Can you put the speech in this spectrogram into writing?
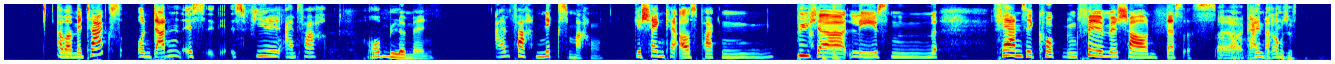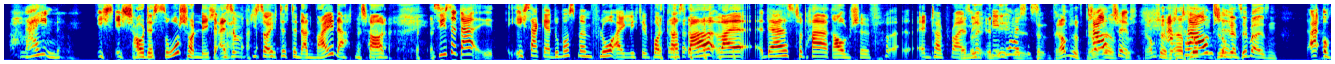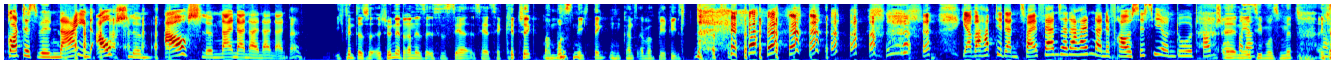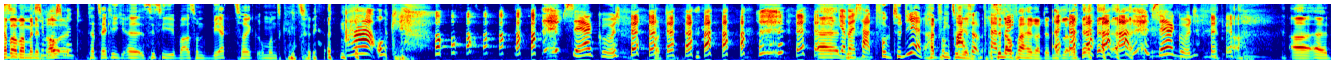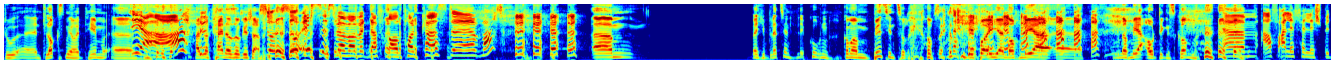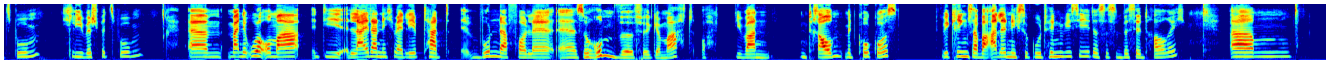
Aber mittags und dann ist, ist viel einfach rumlümmeln. Einfach nichts machen. Geschenke auspacken, Bücher lesen, Fernseh gucken, Filme schauen. Das ist. Äh, ah, kein Traumschiff. Nein. ich, ich schaue das so schon nicht. Also, wie soll ich das denn an Weihnachten schauen? Siehst du da, ich sag ja, du musst mit dem Flo eigentlich den Podcast machen, weil der ist total Raumschiff äh, Enterprise. Ja, nicht, nee, wie heißt es? Äh, Traumschiff. Traumschiff. Äh, Traumschiff. Ach, äh, Traumschiff. Florian Silbereisen. Ah, Oh Gottes Willen, nein, auch schlimm. Auch schlimm. Nein, nein, nein, nein, nein. Nein. Ich finde das äh, Schöne dran ist, es ist sehr, sehr, sehr kitschig. Man muss nicht denken, du kannst einfach berieseln. Ja, aber habt ihr dann zwei Fernseher daheim? Deine Frau Sissy und du Traumschiff? Äh, nee, oder? sie muss mit. Ich habe aber meine Frau äh, tatsächlich, äh, Sissy war so ein Werkzeug, um uns kennenzulernen. Ah, okay. Sehr gut. Äh, Ja, aber es hat funktioniert. hat funktioniert. Also, Wir sind auch perfekt. verheiratet mittlerweile. Sehr gut. äh, äh, du äh, entlockst mir heute Themen. Äh, Ja. Hat noch keiner so geschafft. So, so ist es, wenn man mit einer Frau Podcast äh, macht. Ähm, welche Plätzchen? Lebkuchen? Kommen wir ein bisschen zurück aufs Essen, bevor hier noch mehr, äh, noch mehr Outings kommen. ähm, auf alle Fälle Spitzbuben. Ich liebe Spitzbuben. Ähm, meine Uroma, die leider nicht mehr lebt, hat äh, wundervolle äh, so Rumwürfel gemacht. Oh, die waren ein Traum mit Kokos. Wir kriegen es aber alle nicht so gut hin wie sie. Das ist ein bisschen traurig. Ähm,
